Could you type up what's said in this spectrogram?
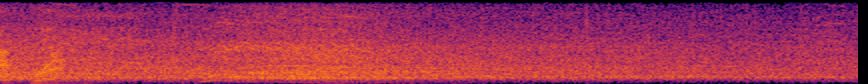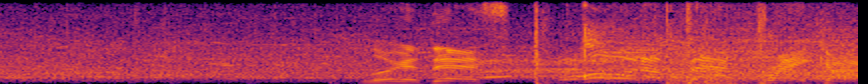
apron. Look at this. Oh, and a backbreaker.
